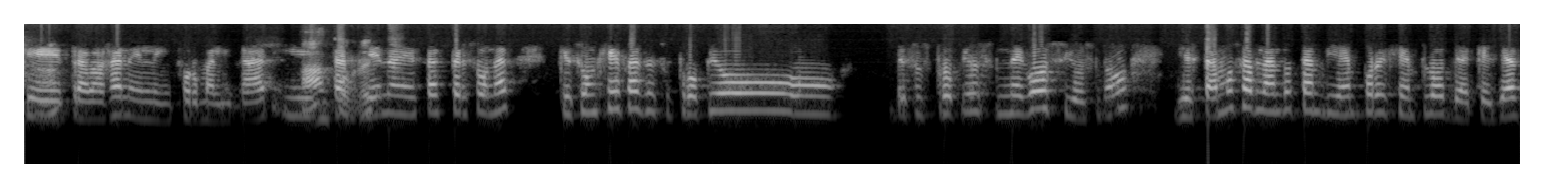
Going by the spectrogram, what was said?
que trabajan en la informalidad y ah, también a estas personas que son jefas de su propio de sus propios negocios, ¿no? Y estamos hablando también, por ejemplo, de aquellas,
